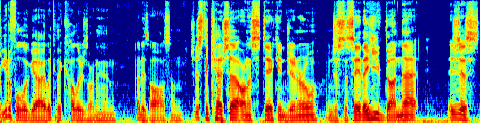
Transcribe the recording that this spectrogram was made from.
Beautiful little guy. Look at the colors on him. That is awesome. Just to catch that on a stick in general and just to say that you've done that is just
